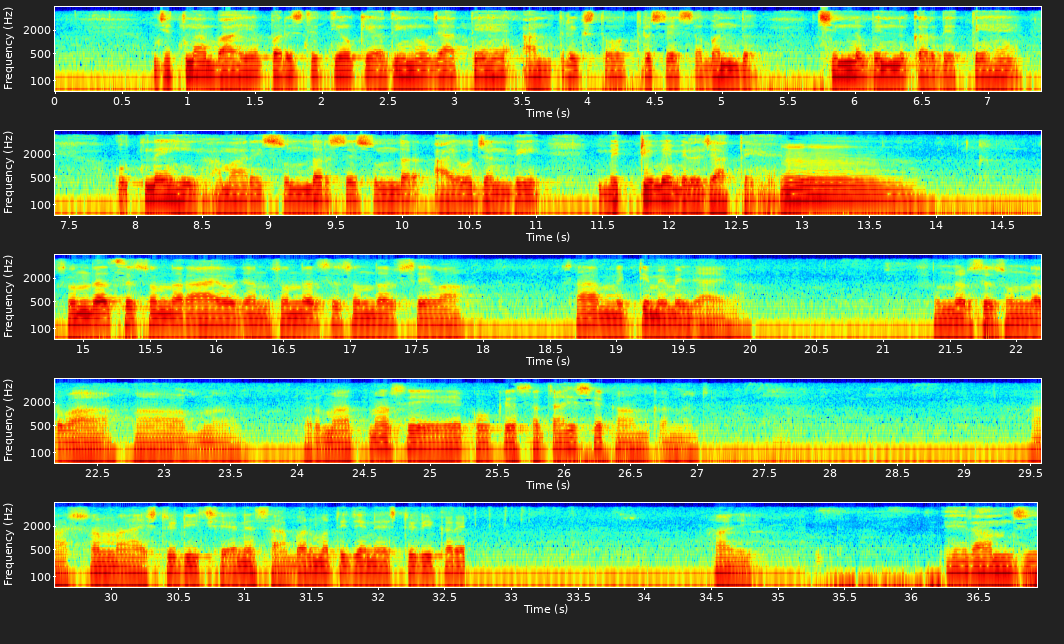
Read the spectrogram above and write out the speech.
जितना बाह्य परिस्थितियों के अधीन हो जाते हैं आंतरिक स्तोत्र से संबंध छिन्न भिन्न कर देते हैं उतने ही हमारे सुंदर से सुंदर आयोजन भी मिट्टी में मिल जाते हैं। हम्म, सुंदर से सुंदर आयोजन सुंदर से सुंदर सेवा सब मिट्टी में मिल जाएगा सुंदर से सुंदर वहा हाँ अपना परमात्मा से एक होके सच्चाई से काम करना चाहिए આશ્રમમાં એસટીડી છે ને સાબરમતી જઈને એસટીડી કરે हाँ जी हे राम जी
